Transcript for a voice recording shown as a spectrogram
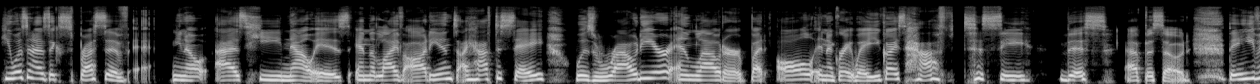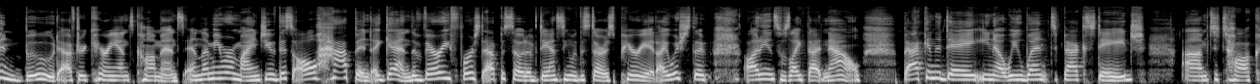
he wasn't as expressive you know, as he now is. And the live audience, I have to say, was rowdier and louder, but all in a great way. You guys have to see this episode. They even booed after Carrie Ann's comments. And let me remind you, this all happened again, the very first episode of Dancing with the Stars, period. I wish the audience was like that now. Back in the day, you know, we went backstage um, to talk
